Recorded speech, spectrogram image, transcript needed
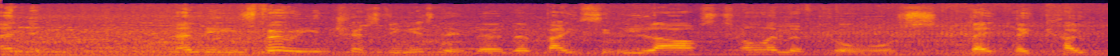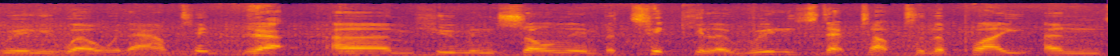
and and it's very interesting, isn't it? That, that basically last time, of course, they, they coped really well without him. Yeah. Um, Heung-min Son, in particular, really stepped up to the plate, and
